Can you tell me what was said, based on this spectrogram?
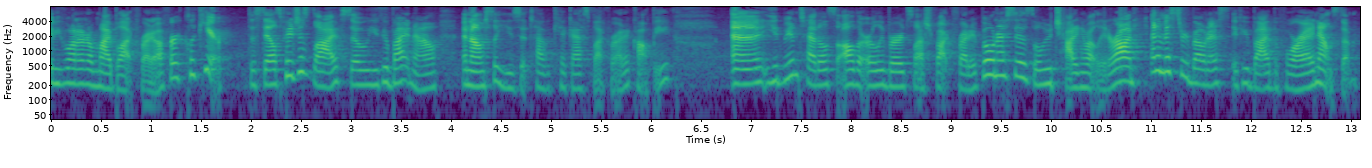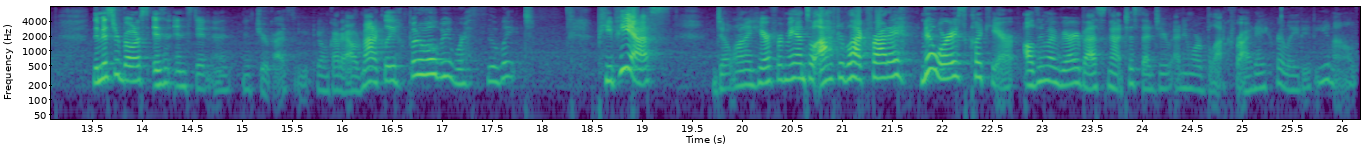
if you want to know my Black Friday offer, click here. The sales page is live, so you can buy it now and honestly use it to have a kick ass Black Friday copy. And you'd be entitled to all the early bird slash Black Friday bonuses we'll be chatting about later on, and a mystery bonus if you buy before I announce them. The mystery bonus isn't instant, and it's your guys, you don't get it automatically, but it will be worth the wait. PPS, don't want to hear from me until after Black Friday? No worries, click here. I'll do my very best not to send you any more Black Friday related emails.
